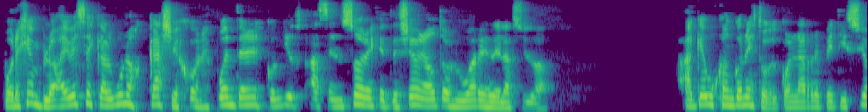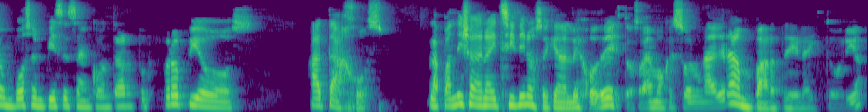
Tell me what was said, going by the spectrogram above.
Por ejemplo, hay veces que algunos callejones pueden tener escondidos ascensores que te lleven a otros lugares de la ciudad. ¿A qué buscan con esto? Que con la repetición vos empieces a encontrar tus propios atajos. Las pandillas de Night City no se quedan lejos de esto, sabemos que son una gran parte de la historia.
